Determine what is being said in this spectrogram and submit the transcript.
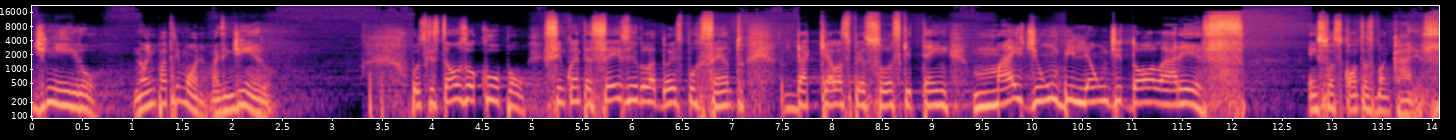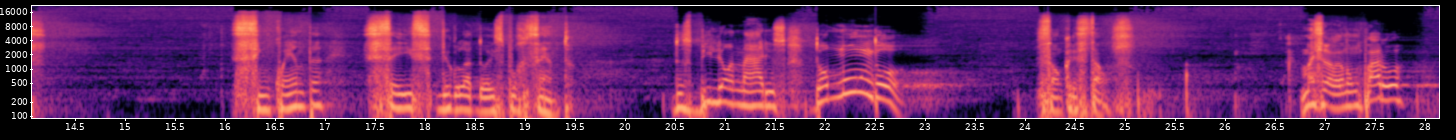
dinheiro. Não em patrimônio, mas em dinheiro. Os cristãos ocupam 56,2% daquelas pessoas que têm mais de um bilhão de dólares em suas contas bancárias. 56,2% dos bilionários do mundo são cristãos. Mas ela não parou.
